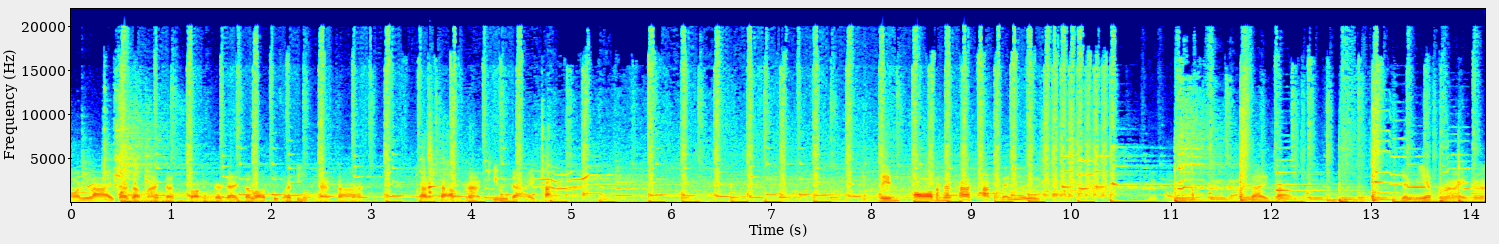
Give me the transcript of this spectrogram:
ออนไลน์ก็สามารถจัดสั่งกันได้ตลอดทุกอาทิตย์นะคะทักถามหาคิวได้ค่ะ เน้นพร้อมนะคะ ทักได้เลยค่ะ ไม่พอเลยแจ้งได้ได้ค่ะ อย่าเงียบหายนะ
